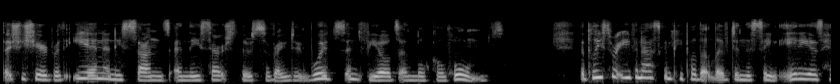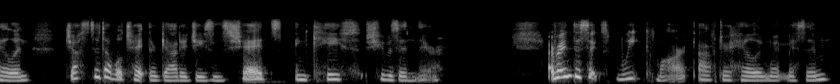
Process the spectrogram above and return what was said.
that she shared with Ian and his sons, and they searched the surrounding woods and fields and local homes. The police were even asking people that lived in the same area as Helen just to double check their garages and sheds in case she was in there. Around the six week mark after Helen went missing,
